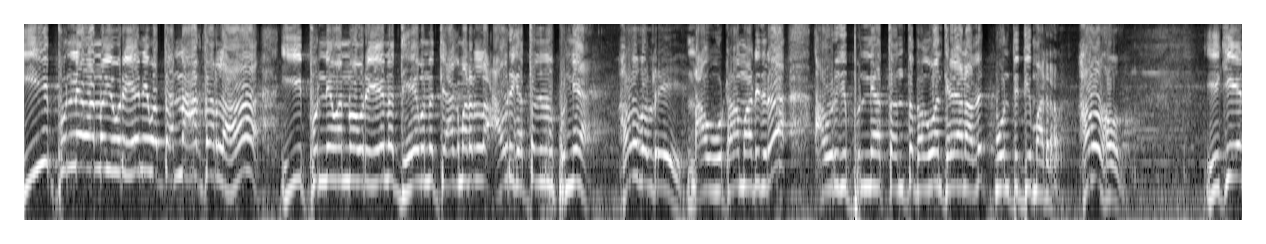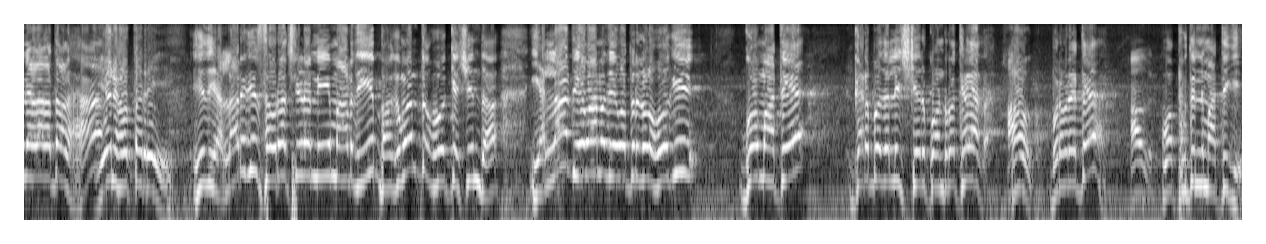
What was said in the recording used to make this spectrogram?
ಈ ಪುಣ್ಯವನ್ನು ಇವ್ರು ಏನು ಇವತ್ತು ಅನ್ನ ಹಾಕ್ತಾರಲ್ಲ ಈ ಪುಣ್ಯವನ್ನು ಅವ್ರು ಏನು ದೇಹವನ್ನು ತ್ಯಾಗ ಮಾಡಲ್ಲ ಅವ್ರಿಗೆ ಹತ್ತದ ಪುಣ್ಯ. ಹೌದಲ್ರಿ. ನಾವು ಊಟ ಮಾಡಿದ್ರೆ ಅವ್ರಿಗೆ ಪುಣ್ಯ ಹತ್ತಂತ ಭಗವಂತ ಹೇಳ ಅದಕ್ಕೆ ಪೂರ್ಣ ತಿಥಿ ಮಾಡ್ರ ಹೌದು ಹೌದು. ಈಗ ಏನು ಹೇಳಕತ್ತಾಳ? ಏನು ಹೇಳ್ತಾರ್ರಿ? ಇದು ಎಲ್ಲರಿಗೂ ಸಂರಕ್ಷಣೆ ನೀ ಮಾಡ್ದಿ ಭಗವಂತ ಹೋಕೆಶಿಂದ ಎಲ್ಲ ದೇವಾನ ದೇವತೆಗಳು ಹೋಗಿ ಗೋಮಾತೆ ಗರ್ಭದಲ್ಲಿ ಸೇರ್ಕೊಂಡ್ರು ಅಂತ ಹೇಳ್ಯಾದ. ಹೌದು. ಬರೋರೈತೆ ಹೌದು. ಒಪ್ಪುತ್ತೀನಿ ಮಾತಿಗೆ.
